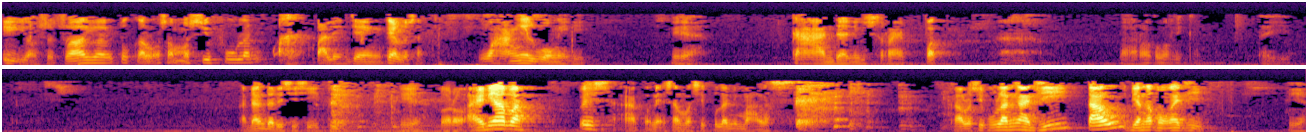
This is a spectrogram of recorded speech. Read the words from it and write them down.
Iya, saya itu kalau sama si fulan, wah, paling jengkel Ustaz. Wangil wong ini. Iya. Kandani wis repot. Nah, barakallahu. Kadang dari sisi itu. Iya, barok. Ah, ini apa? Wis, aku nek sama si fulan ini males. Kalau si fulan ngaji, tahu dia nggak mau ngaji. Iya,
